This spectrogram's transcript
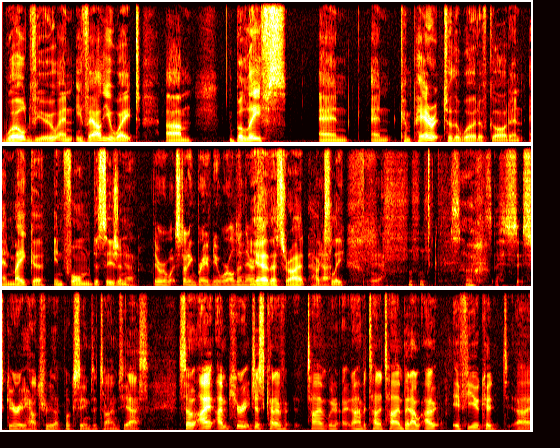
worldview and evaluate um, beliefs and and compare it to the Word of God and, and make a informed decision. Yeah. They were what, studying Brave New World in there. Yeah, that's right, Huxley. Yeah. So It's s- scary how true that book seems at times. Yes. So I, I'm curious, just kind of time. We I don't have a ton of time, but I, I, if you could uh,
